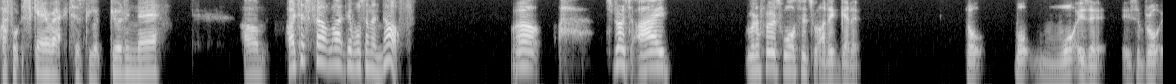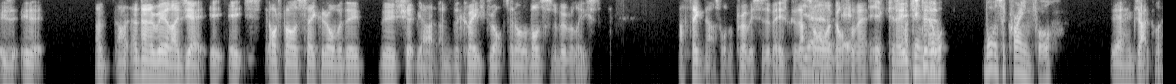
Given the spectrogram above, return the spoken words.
I thought the scare actors looked good in there. Um, I just felt like there wasn't enough. Well, to be honest, I when I first walked into it, I didn't get it. So what what is it? It's a bro. Is it? Is it and then I realised, yeah, it, it's Oddfellows taken over the, the shipyard and the crates dropped and all the monsters have been released. I think that's what the premises of it is because that's all I got from it. Because It I didn't know what, what was the crane for. Yeah, exactly.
